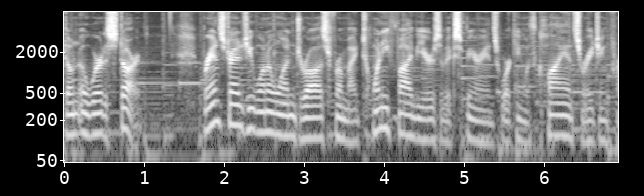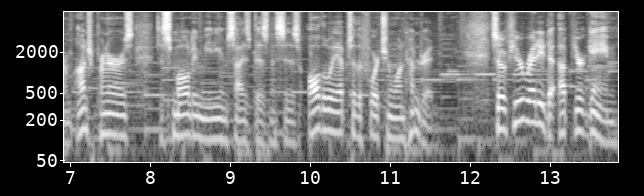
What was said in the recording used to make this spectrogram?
don't know where to start. Brand Strategy 101 draws from my 25 years of experience working with clients ranging from entrepreneurs to small to medium sized businesses, all the way up to the Fortune 100. So if you're ready to up your game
